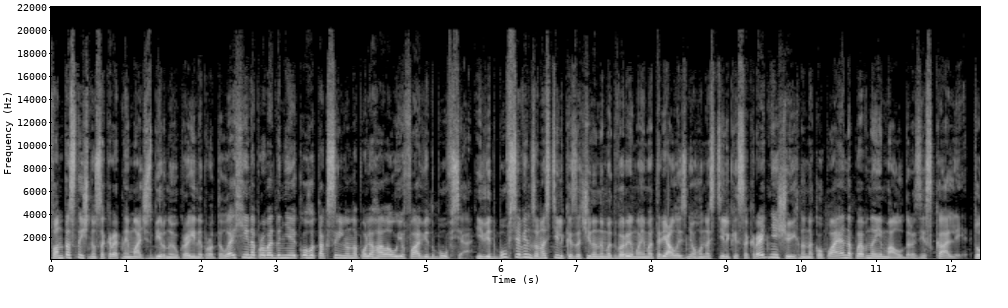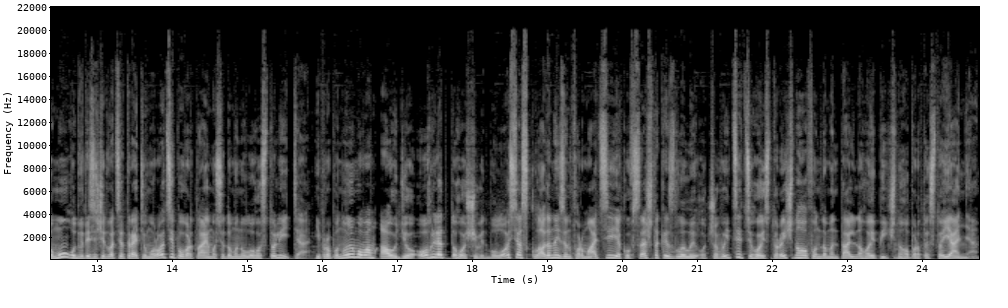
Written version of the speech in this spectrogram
Фантастично секретний матч збірної України проти Лехії, на проведенні якого так сильно наполягала УЄФА, відбувся. І відбувся він за настільки зачиненими дверима, і матеріали з нього настільки секретні, що їх не накопає, напевне, і Малдер зі Скаллі. Тому у 2023 році повертаємося до минулого століття і пропонуємо вам аудіоогляд того, що відбулося, складений з інформації, яку все ж таки злили очевидці цього історичного фундаментального епічного протистояння.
